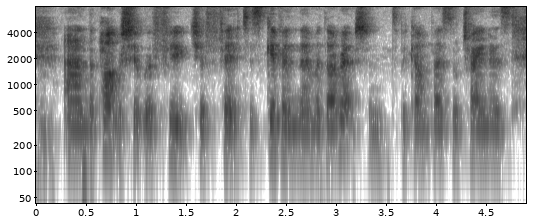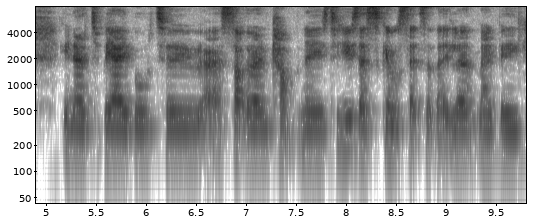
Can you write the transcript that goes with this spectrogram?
Mm. And the partnership with Future Fit has given them a direction to become personal trainers, you know, to be able to uh, start their own companies, to use their skill sets that they learnt maybe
